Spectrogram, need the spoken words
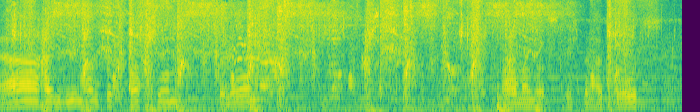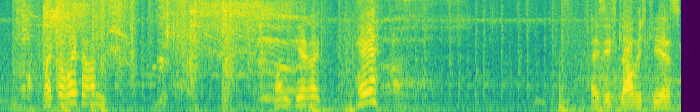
Ja, halbe Leben habe ich jetzt fast schon verloren. Oh mein Gott, ich bin halt tot. Greif doch weiter an! Mann, geh rein. Hä? Also ich glaube, ich gehe jetzt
